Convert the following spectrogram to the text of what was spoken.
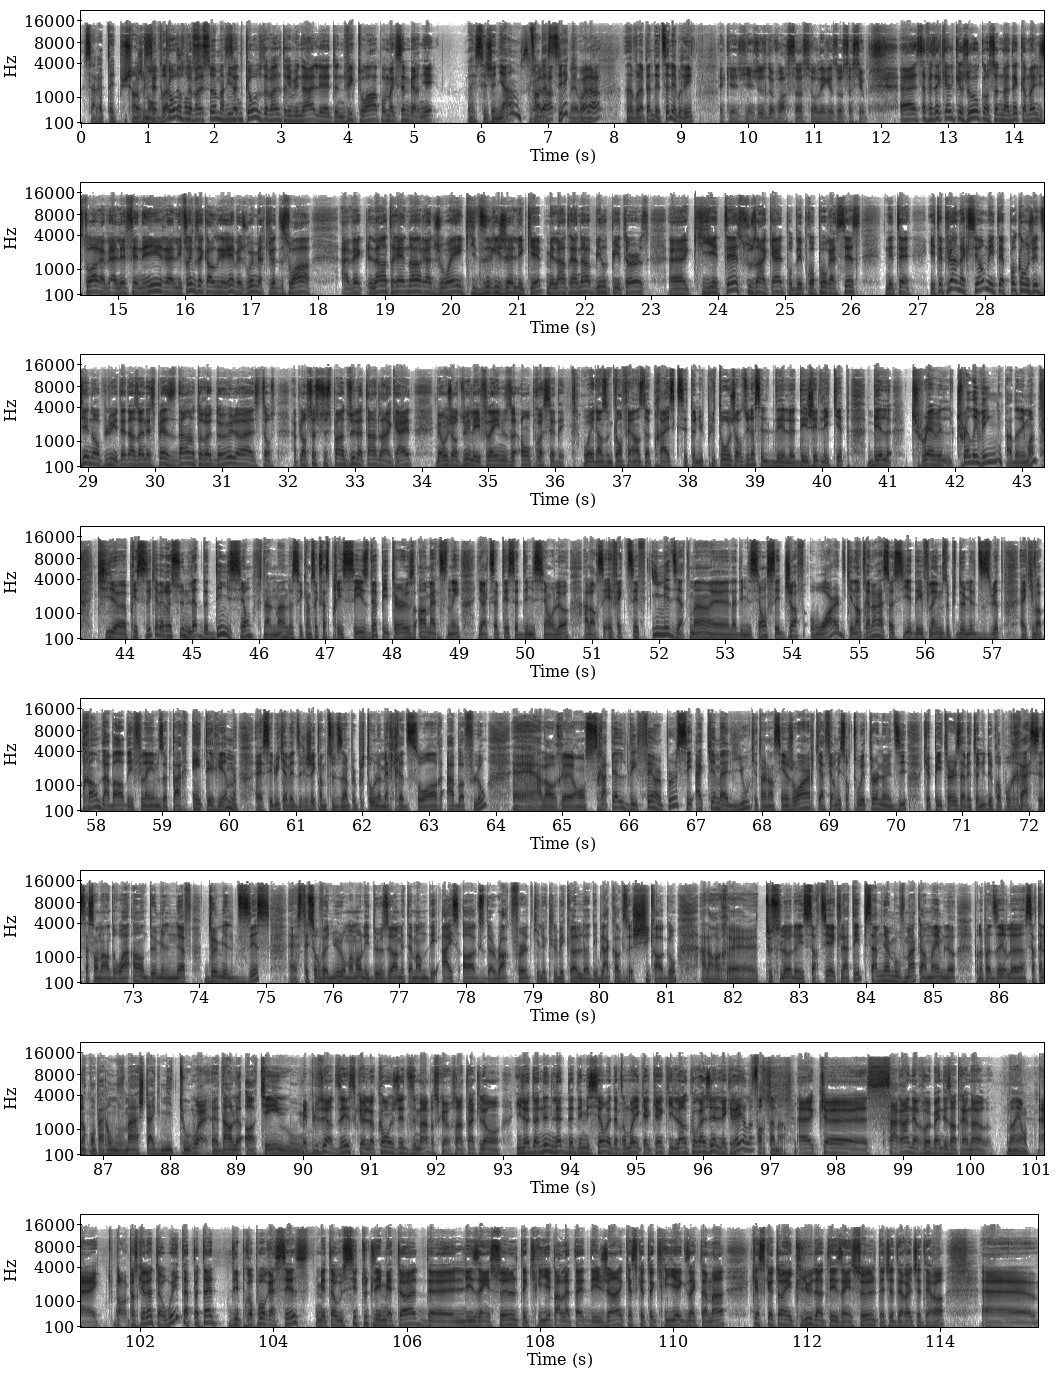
Ça aurait peut-être pu changer Donc, mon cette vote. Cause devant, ça, Mario. cette cause devant le tribunal est une victoire pour Maxime Bernier. Ben, c'est génial, c'est Voilà. fantastique. Ben voilà. Ça vaut la peine d'être célébré. Fait que je viens juste de voir ça sur les réseaux sociaux. Euh, ça faisait quelques jours qu'on se demandait comment l'histoire allait finir. Euh, Les Flames de Calgary avaient joué mercredi soir avec l'entraîneur adjoint qui dirigeait l'équipe, mais l'entraîneur Bill Peters, euh, qui était sous enquête pour des propos racistes, n'était était plus en action, mais il était pas congédié non plus. Il était dans une espèce d'entre-deux, là, appelons ça suspendu le temps de l'enquête. Mais aujourd'hui, les Flames ont procédé. Oui, dans une conférence de presse qui s'est tenue plus tôt aujourd'hui, là, c'est le, DG de l'équipe, Bill Tre- Treliving, pardonnez-moi, qui a précisé qu'il avait reçu une lettre de démission, finalement. Là, c'est comme ça que ça se précise, de Peters en matinée. Il a accepté cette démission-là. Alors, c'est effectif immédiatement, euh, la démission. C'est Geoff Ward, qui est l'entraîneur associé des Flames depuis 2018, euh, qui va prendre la barre des Flames par intérim. Euh, c'est lui qui avait dirigé, comme tu le disais un peu plus tôt, le mercredi soir à Buffalo. Euh, alors, euh, on se rappelle des faits un peu. C'est Hakim Aliou, qui un ancien joueur, qui a affirmé sur Twitter lundi que Peters avait tenu des propos racistes à son endroit en 2009-2010. Euh, C'était survenu au moment où les deux hommes étaient membres des Ice Hogs de Rockford, qui est le club école là, des Blackhawks de Chicago. Alors, euh, tout cela là, est sorti, a éclaté, puis ça a amené un mouvement quand même, là, pour ne pas dire, là, certains l'ont comparé au mouvement hashtag MeToo Ouais. euh, dans le hockey. Où... Mais plusieurs disent que le congédiement, parce qu'on s'entend que là, on- il a donné une lettre de démission, mais d'après moi, il y a quelqu'un qui l'encourageait à l'écrire, Fortement. euh, que ça rend nerveux bien des entraîneurs. là. Euh, bon, parce que là, t'as, oui, t'as peut-être des propos racistes, mais t'as aussi toutes les méthodes, euh, les insultes criées par la tête des gens. Qu'est-ce que t'as crié exactement? Qu'est-ce que t'as inclus dans tes insultes, etc., etc. Euh,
